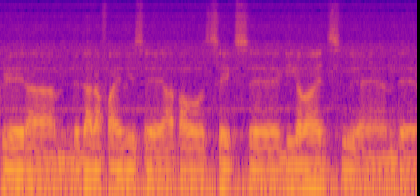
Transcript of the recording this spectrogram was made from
create um, the data file is uh, about six uh, gigabytes and the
